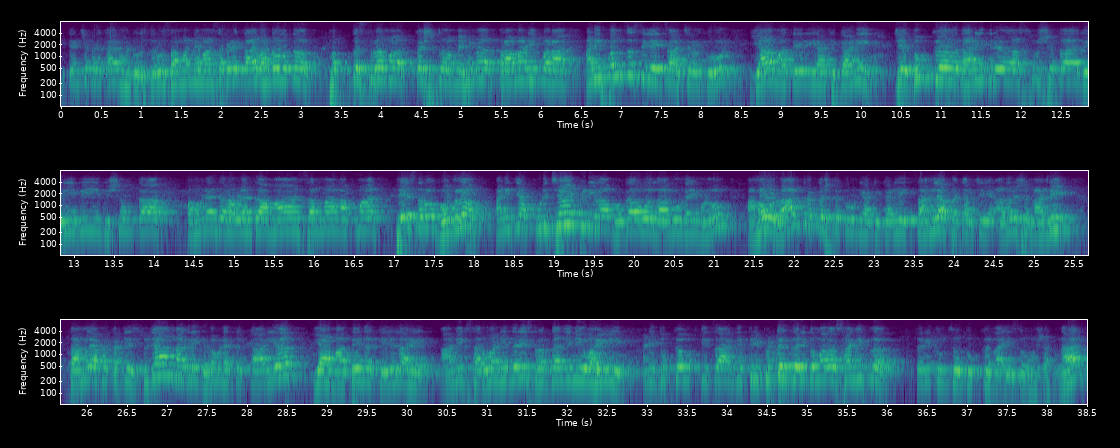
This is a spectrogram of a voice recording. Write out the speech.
की त्यांच्याकडे काय भांडवल? सर्वसामान्य माणसाकडे काय भांडवल होतं? फक्त श्रम कष्ट मेहनत प्रामाणिकपणा आणि पंचशिलेचं आचरण करून या मातेने या ठिकाणी जे दुःख दारिद्र्य अस्पृश्यता गरिबी विषमता पाहुण्यांचा रावळ्यांचा मान सन्मान अपमान हे सर्व भोगलं आणि त्या पुढच्या पिढीला भोगावं लागू नये म्हणून अहोरात्र कष्ट करून या ठिकाणी एक चांगल्या प्रकारचे आदर्श नागरिक चांगल्या प्रकारचे सुजान नागरिक घडवण्याचं कार्य या मातेनं केलेलं आहे. आम्ही सर्वांनी जरी श्रद्धांजली वाहिली आणि दुःखमुक्तीचा अगदी त्रिपिटक जरी तुम्हाला सांगितलं तरी तुमचं दुःख नाहीच होऊ शकणार.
